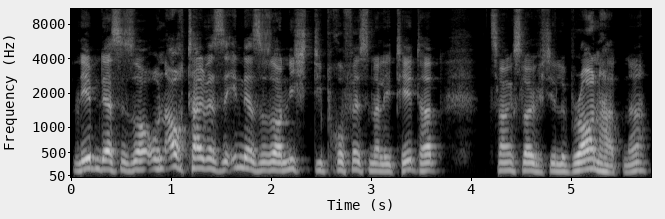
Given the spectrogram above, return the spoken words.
neben der Saison und auch teilweise in der Saison nicht die Professionalität hat, zwangsläufig die LeBron hat, ne?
